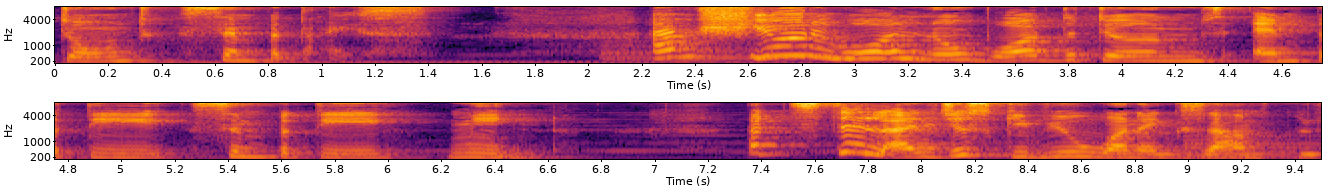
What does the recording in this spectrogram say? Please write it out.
Don't Sympathize. I'm sure you all know what the terms empathy, sympathy mean. But still, I'll just give you one example.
